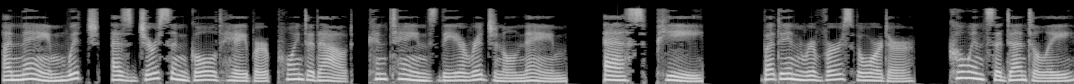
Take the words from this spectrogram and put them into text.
a name which, as Gerson Goldhaber pointed out, contains the original name SP, but in reverse order. Coincidentally,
